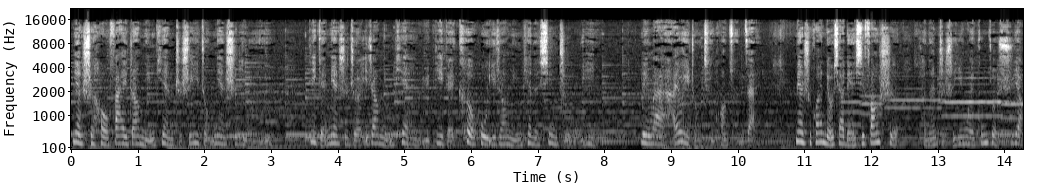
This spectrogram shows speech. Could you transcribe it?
面试后发一张名片只是一种面试礼仪，递给面试者一张名片与递给客户一张名片的性质无异。另外，还有一种情况存在：面试官留下联系方式，可能只是因为工作需要，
